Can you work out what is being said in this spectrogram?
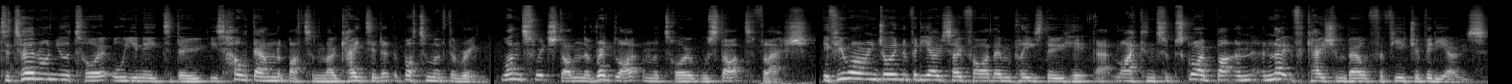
To turn on your toy, all you need to do is hold down the button located at the bottom of the ring. Once switched on, the red light on the toy will start to flash. If you are enjoying the video so far, then please do hit that like and subscribe button and notification bell for future videos.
